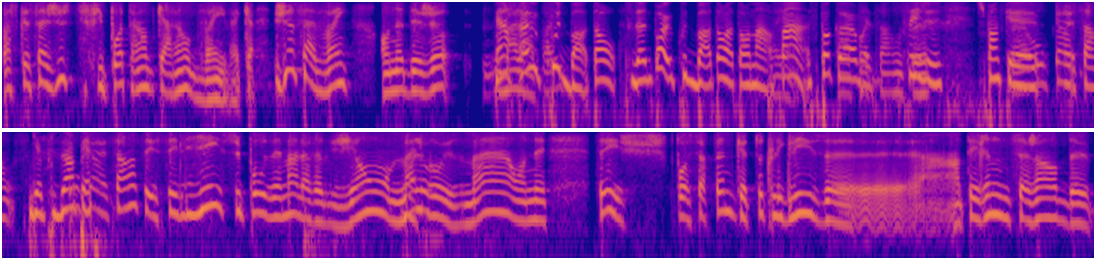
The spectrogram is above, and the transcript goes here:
parce que ça justifie pas 30, 40, 20, 20. Juste à 20, on a déjà Mais non, un coup de bâton. Tu donnes pas un coup de bâton à ton enfant. c'est pas comme. Tu sais, je, je, pense que. Ça aucun sens. Il y a plusieurs personnes. Aucun sens et c'est lié supposément à la religion. Malheureusement, on est. Tu sais, je suis pas certaine que toute l'Église euh, entérine ce genre de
